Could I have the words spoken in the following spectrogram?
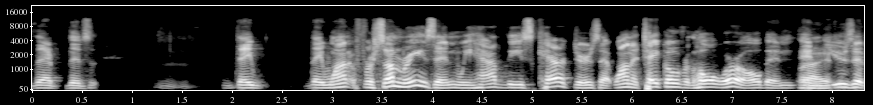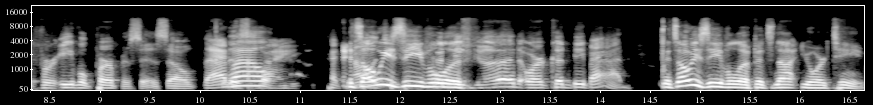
that there's they they want for some reason we have these characters that want to take over the whole world and right. and use it for evil purposes. So that well, is it's always evil if good or it could be bad. It's always evil if it's not your team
